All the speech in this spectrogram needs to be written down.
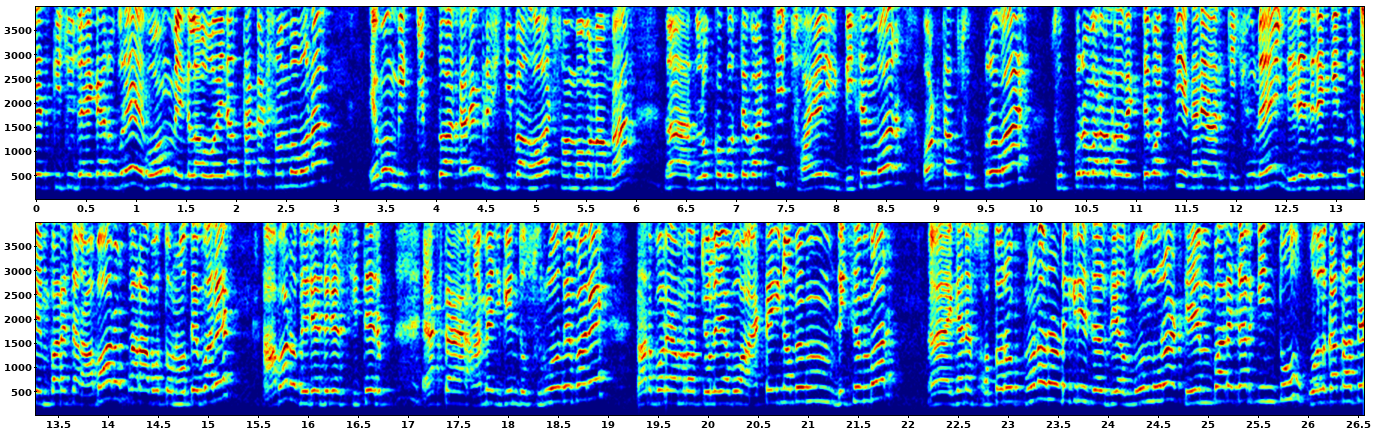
বেশ কিছু জায়গার উপরে এবং মেঘলা ওয়েদার থাকার সম্ভাবনা এবং বিক্ষিপ্ত আকারে বৃষ্টিপাত হওয়ার সম্ভাবনা আমরা লক্ষ্য করতে পারছি। ছয়ই ডিসেম্বর, অর্থাৎ শুক্রবার শুক্রবার আমরা দেখতে পাচ্ছি, এখানে আর কিছু নেই। ধীরে ধীরে কিন্তু টেম্পারেচার আবারও পারাবতন হতে পারে। আবারও ধীরে ধীরে শীতের একটা আমেজ কিন্তু শুরু হতে পারে। তারপরে আমরা চলে যাব আটই নভেম্বর ডিসেম্বর। এখানে সতেরো, পনেরো ডিগ্রি সেলসিয়াস। বন্ধুরা টেম্পারেচার কিন্তু কলকাতাতে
